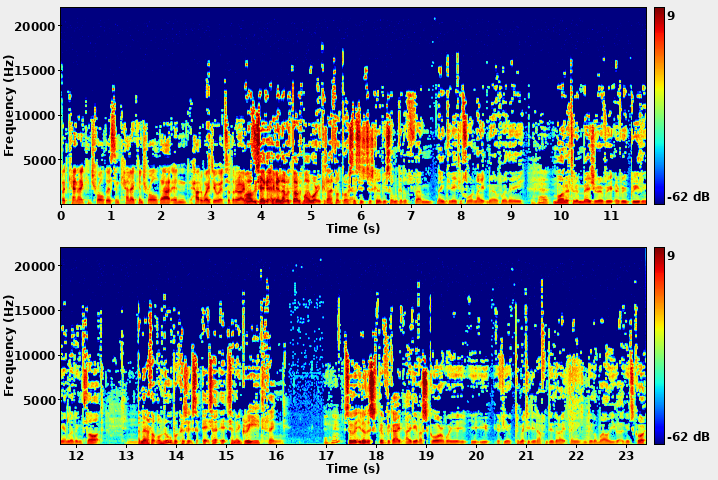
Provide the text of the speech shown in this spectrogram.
"But can I control this and can I control that and how do I do it so that I'm?" Well, see, you again, again, that was that was my worry because I thought, gosh, this is just going to be some kind of um, 1984 nightmare where they Uh-huh. monitor and measure every every breathing and living thought. Mm. And then I thought, well, no, because it's it's a it's an agreed thing. Mm-hmm. So that you know the, the idea of a score where you, you, you if you're committed enough and do the right things and do them well, you get a good score.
